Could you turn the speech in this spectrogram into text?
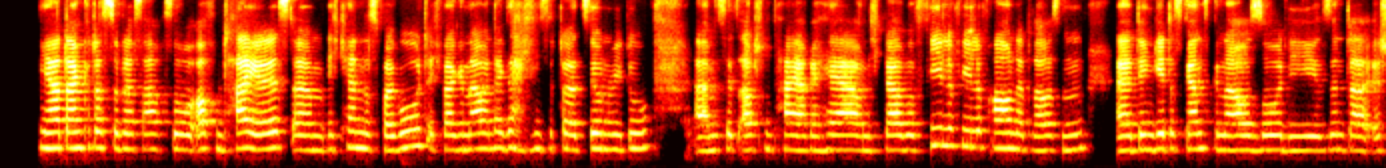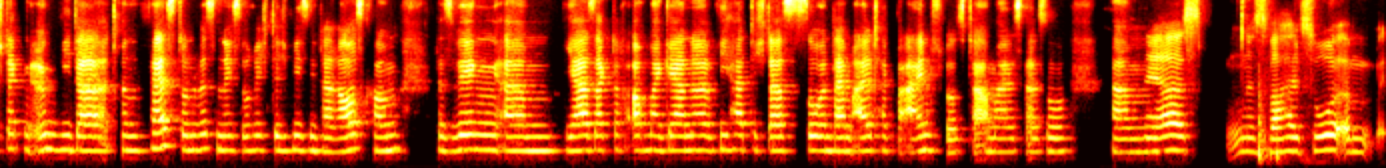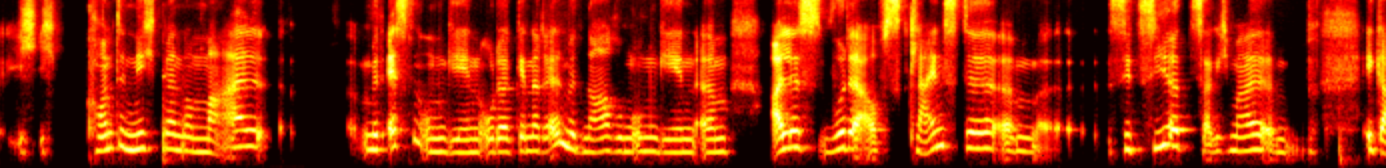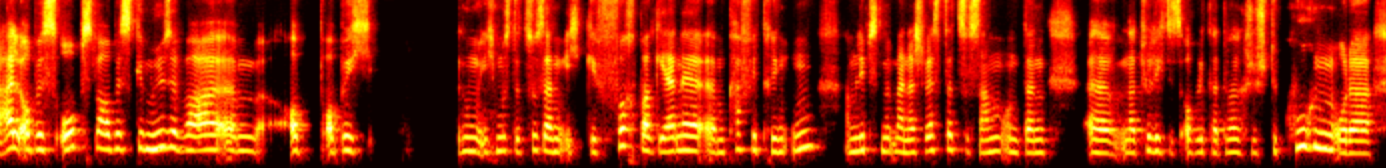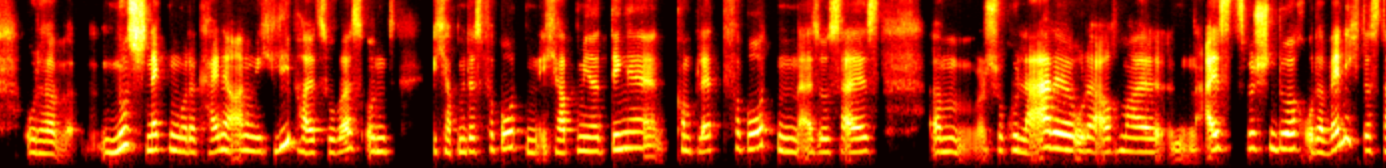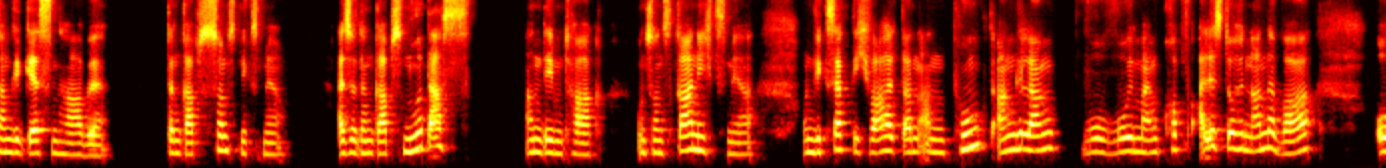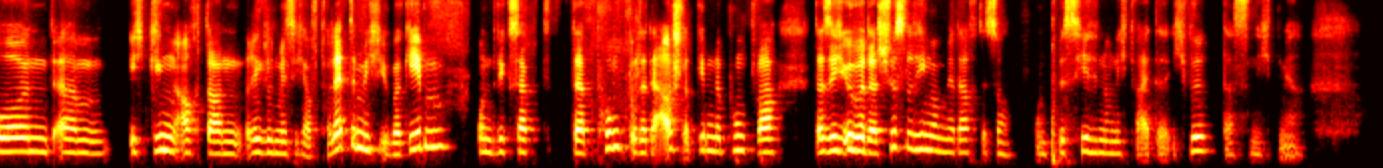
ja, danke, dass du das auch so offen teilst. Ähm, ich kenne das voll gut. Ich war genau in der gleichen Situation wie du. Ähm, ist jetzt auch schon ein paar Jahre her und ich glaube, viele, viele Frauen da draußen, äh, denen geht es ganz genau so. Die sind da, stecken irgendwie da drin fest und wissen nicht so richtig, wie sie da rauskommen. Deswegen, ähm, ja, sag doch auch mal gerne, wie hat dich das so in deinem Alltag beeinflusst damals? Also, ähm, ja, es, es war halt so, ähm, ich, ich konnte nicht mehr normal mit Essen umgehen oder generell mit Nahrung umgehen. Ähm, alles wurde aufs Kleinste ähm, seziert, sage ich mal. Ähm, egal, ob es Obst war, ob es Gemüse war, ähm, ob, ob ich ich muss dazu sagen, ich gehe furchtbar gerne ähm, Kaffee trinken, am liebsten mit meiner Schwester zusammen und dann äh, natürlich das obligatorische Stück Kuchen oder, oder Nussschnecken oder keine Ahnung. Ich liebe halt sowas und ich habe mir das verboten. Ich habe mir Dinge komplett verboten. Also sei es ähm, Schokolade oder auch mal ein Eis zwischendurch. Oder wenn ich das dann gegessen habe, dann gab es sonst nichts mehr. Also dann gab es nur das an dem Tag und sonst gar nichts mehr. Und wie gesagt, ich war halt dann an einem Punkt angelangt, wo, wo in meinem Kopf alles durcheinander war. Und ähm, ich ging auch dann regelmäßig auf Toilette, mich übergeben. Und wie gesagt, der Punkt oder der ausschlaggebende Punkt war, dass ich über der Schüssel hing und mir dachte, so, und bis hierhin und nicht weiter. Ich will das nicht mehr.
